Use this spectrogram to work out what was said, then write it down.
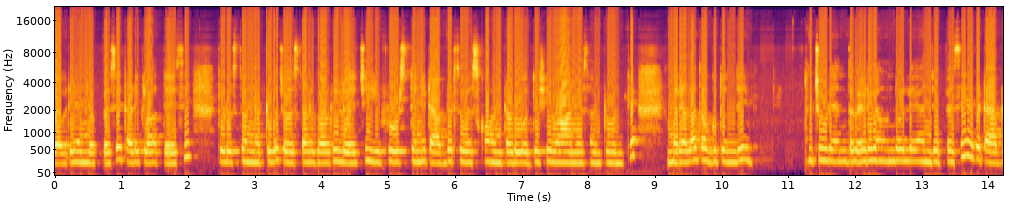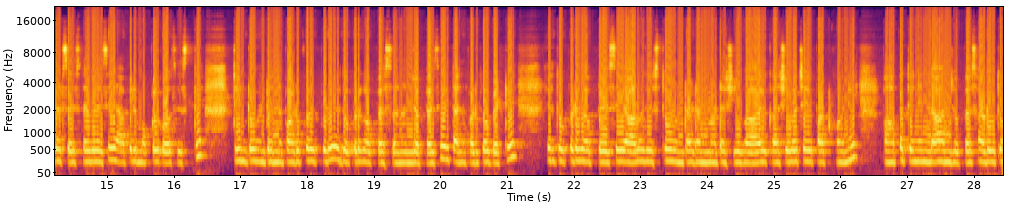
గౌరీ అని చెప్పేసి తడి క్లాత్ వేసి తుడుస్తున్నట్టుగా చూస్తాడు. గౌరీ లేచి ఈ ఫ్రూట్స్ తిని టాబ్లెట్స్ వేసుకో అంటాడు. వద్దు శివ అనేసి అంటూ ఉంటే మరి ఎలా తగ్గుతుంది? చూడు ఎంత వేడిగా ఉందో లే అని చెప్పేసి ఇక టాబ్లెట్స్ వేస్తే వేసి యాపిల్ మొక్కలు కోసిస్తే తింటూ ఉంటుంది. పడుకో ఇప్పుడు దుప్పటి కప్పేస్తానని చెప్పేసి తను పడుకోబెట్టి దుప్పటి కప్పేసి ఆలోచిస్తూ ఉంటాడనమాట శివ. ఇక శివ చేయి పట్టుకొని పాప తినిందా అని చెప్పేసి అడుగుతూ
